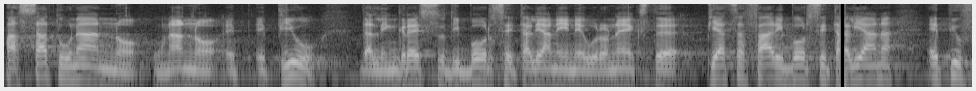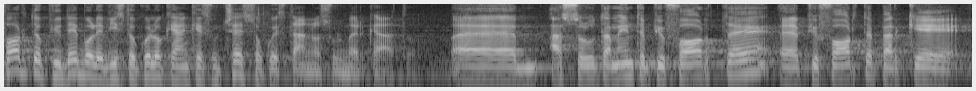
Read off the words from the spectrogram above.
Passato un anno, un anno e, e più dall'ingresso di Borsa Italiana in Euronext, Piazza Fari, Borsa Italiana, è più forte o più debole visto quello che è anche successo quest'anno sul mercato? Eh, assolutamente più forte, eh, più forte perché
